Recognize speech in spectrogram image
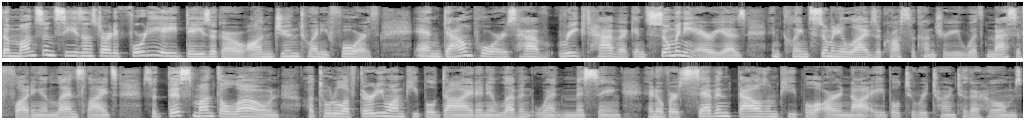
The monsoon season started 48 days ago on June 24th, and downpours have wreaked havoc in so many areas and claimed so many lives across the country with massive flooding and landslides. So this month alone, a total of 31 people died and 11 went missing and over 7,000 people are not able to return to their homes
